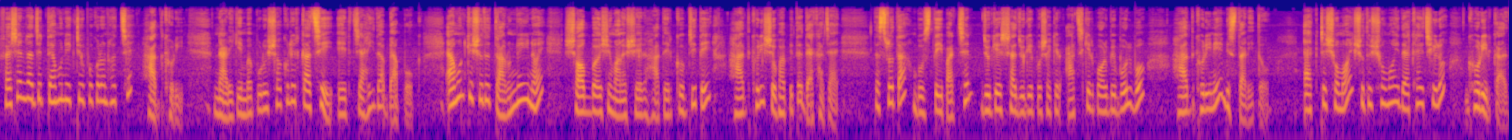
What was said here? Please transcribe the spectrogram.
ফ্যাশন রাজ্যের তেমন একটি উপকরণ হচ্ছে হাতঘড়ি। নারী কিংবা পুরুষ সকলের কাছেই এর চাহিদা ব্যাপক। এমনকি শুধু তারুণ্যই নয়, সব বয়সী মানুষের হাতের কবজিতেই হাতঘড়ি শোভা পেতে দেখা যায়। তা শ্রোতা, বুঝতেই পারছেন, যুগের সা যুগের পোশাকের আজকের পর্বে বলব হাত ঘড়ি নিয়ে বিস্তারিত। একটা সময় শুধু সময় দেখাই ছিল ঘড়ির কাজ,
